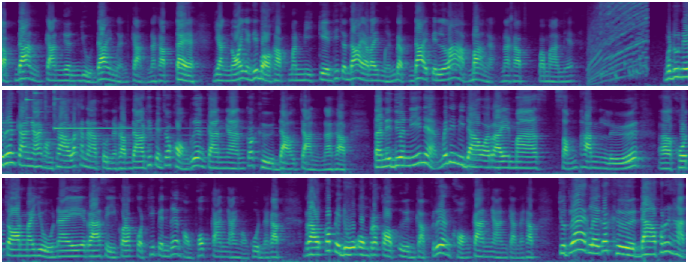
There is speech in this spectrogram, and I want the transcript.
กับด้านการเงินอยู่ได้เหมือนกันนะครับแต่อย่างน้อยอย่างที่บอกครับ มันมีเกณฑ์ที่จะได้อะไรเหมือนแบบได้เป็นลาบบ้างอะนะครับประมาณนี้มาดูในเรื่องการงานของชาวลัคนาตุลนะครับ ดาวที่เป็นเจ้าของเรื่องการงานก็คือดาวจันทร์นะครับ แต่ในเดือนนี้เนี่ยไม่ได้มีดาวอะไรมา สัมพันธ์หรืออโคจรมาอยู่ในราศีกรกฎที่เป็นเรื่องของภพการงานของคุณนะครับ เราก็ไปดูองค์ประกอบอื่นกับเรื่องของการงานกันนะครับ จุดแรกเลยก็คือดาวพฤหัส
